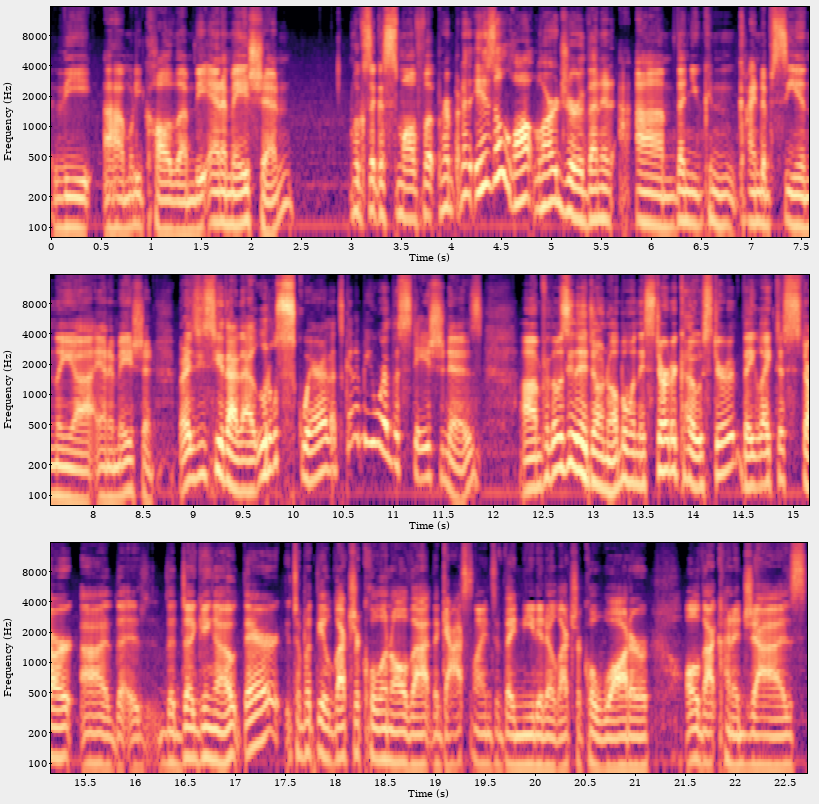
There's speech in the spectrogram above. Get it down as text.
the um, what do you call them, the animation looks like a small footprint, but it is a lot larger than it um, than you can kind of see in the uh, animation. But as you see that that little square, that's going to be where the station is. Um, for those of you that don't know, but when they start a coaster, they like to start uh, the the digging out there to put the electrical and all that, the gas lines that they needed, electrical, water, all that kind of jazz.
